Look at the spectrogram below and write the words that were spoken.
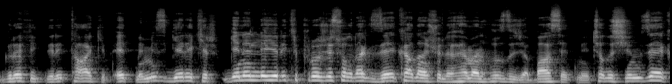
grafikleri takip etmemiz gerekir. Genel Layer 2 projesi olarak ZK'dan şöyle hemen hızlıca bahsetmeye çalışayım. ZK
